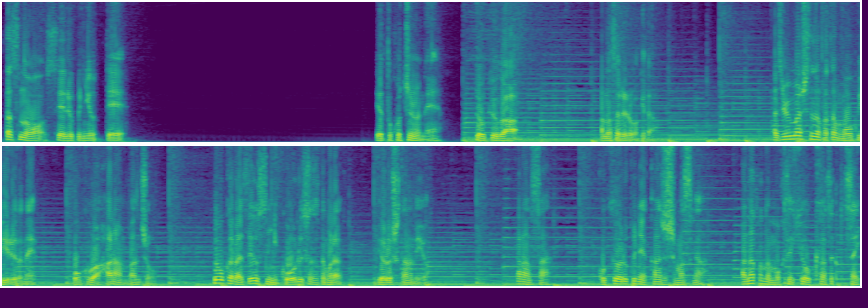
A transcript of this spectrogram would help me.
二つの勢力によって、やっとこっちのね、状況が話されるわけだ。はじめましての方も多くいるよね。僕は波乱番長。今日からゼウスに合流させてもらう。よろしく頼むよ。タランさん、ご協力には感謝しますが、あなたの目的をお聞かせください。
